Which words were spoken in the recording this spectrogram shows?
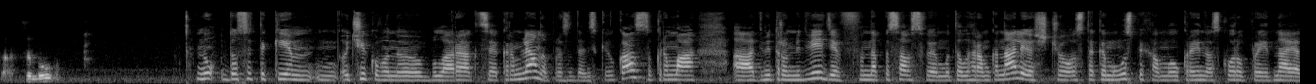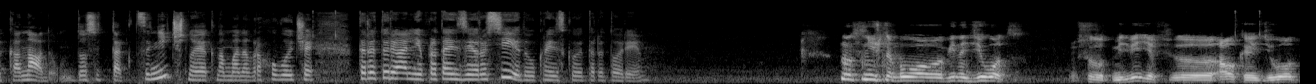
Так, це було. Ну, досить таки очікуваною була реакція Кремля на президентський указ. Зокрема, Дмитро Медведєв написав в своєму телеграм-каналі, що з такими успіхами Україна скоро приєднає Канаду. Досить так цинічно, як на мене, враховуючи територіальні претензії Росії до української території. Ну, цинічно, бо він ідіот. Що тут Медведєв, е, Алка ідіот,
